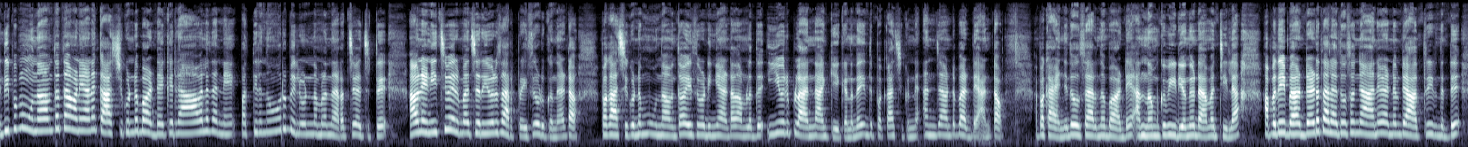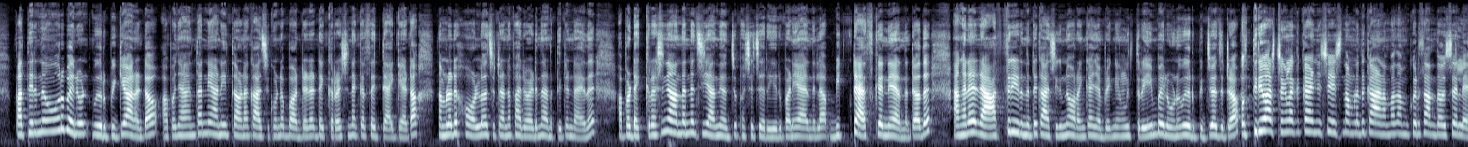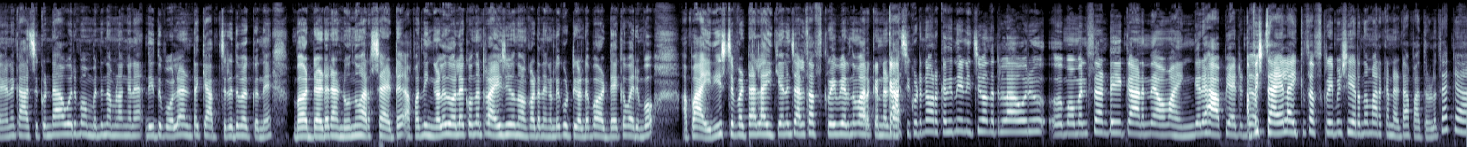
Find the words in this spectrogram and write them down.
ഇതിപ്പോൾ മൂന്നാമത്തെ തവണയാണ് കാശിക്കുണ്ട് ബർത്ത്ഡേക്ക് രാവിലെ തന്നെ പത്തിരുന്നൂറ് ബലൂൺ നമ്മൾ നിറച്ച് വെച്ചിട്ട് അവൻ എണീച്ച് വരുമ്പോൾ ചെറിയൊരു സർപ്രൈസ് കൊടുക്കുന്നത് കേട്ടോ. അപ്പോൾ കാശിക്കുണ്ട് മൂന്നാമത്തെ വയസ്സ് തുടങ്ങിയാണ് കേട്ടോ നമ്മളിത് ഈ ഒരു പ്ലാൻ ആക്കിയിരിക്കുന്നത് ഇതിപ്പോൾ കാശിക്കുണ്ട് അഞ്ചാമത്തെ ബർത്ത്ഡേ ആണ് കേട്ടോ അപ്പോൾ കഴിഞ്ഞ ദിവസമായിരുന്നു ബർത്ത്ഡേ അന്ന് നമുക്ക് വീഡിയോ ഒന്നും ഇടാൻ പറ്റില്ല അപ്പോൾ ഈ ബർത്ത്ഡേയുടെ തലേ ദിവസം ഞാൻ വേണ്ടും രാത്രി ഇരുന്നിട്ട് പത്തിരുന്നൂറ് ബലൂൺ വീർപ്പിക്കുകയാണ് കേട്ടോ അപ്പോൾ ഞാൻ തന്നെയാണ് ഈ തവണ കാശിക്കുണ്ട് ബർത്ത്ഡേയുടെ ഡെക്കറേഷനൊക്കെ സെറ്റ് ആക്കിയ കേട്ടോ നമ്മളൊരു ഹോളിൽ വെച്ചിട്ടാണ് പരിപാടി നടത്തിയിട്ടുണ്ടായത്. അപ്പോൾ ഡെക്കറേഷൻ ഞാൻ തന്നെ ചെയ്യാമെന്ന് വെച്ചു പക്ഷേ ചെറിയൊരു പണിയായിരുന്നില്ല. ബിഗ് ടാസ്ക് തന്നെയായിരുന്നു കേട്ടോ അത്. അങ്ങനെ രാത്രി ഇരുന്നിട്ട് കാശിക്കിന് ഉറങ്ങി കഴിഞ്ഞപ്പോഴേക്കും ഞങ്ങൾ ഇത്രയും ബലൂണ് വീർപ്പിച്ച് വെച്ചിട്ടോ. ഒത്തിരി വർഷങ്ങളൊക്കെ കഴിഞ്ഞ ശേഷം നമ്മളിത് കാണുമ്പോൾ നമുക്കൊരു സന്തോഷമല്ലേ അങ്ങനെ കാശിക്കുണ്ട് ആ ഒരു മൊമെന്റ് നമ്മളങ്ങനെ ഇതുപോലെയാണ് കേട്ടോ ക്യാപ്ചർ ചെയ്ത് വെക്കുന്നത് ബർത്ത്ഡേയുടെ രണ്ട് മൂന്ന് വർഷമായിട്ട് അപ്പോൾ നിങ്ങൾ ഇതുപോലെയൊക്കെ ഒന്ന് ട്രൈ ചെയ്ത് നോക്കട്ടെ. നിങ്ങളുടെ കുട്ടികളുടെ ബർത്ത്ഡേ ഒക്കെ വരുമ്പോൾ അപ്പോൾ ഐരി ഇഷ്ടപ്പെട്ടാൽ ലൈക്ക് ചെയ്യാനും ചാനൽ സബ്സ്ക്രൈബ് ചെയ്യാനും മറക്കണ്ട കാശിക്കുട്ടനെ ഉറക്കത്തിൽ നിന്ന് എണീച്ച് വന്നിട്ടുള്ള ആ ഒരു മൊമെന്റ്സ് ആണ് ഈ കാണുന്നത് അവൻ ഭയങ്കര ഹാപ്പി ആയിട്ടുണ്ട്. ഇഷ്ടമായ ലൈക്ക് സബ്സ്ക്രൈബും ഷെയർ ഒന്നും മറക്കണ്ട കേട്ടോ അപ്പോൾ അതുള്ളൂ തെറ്റാ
